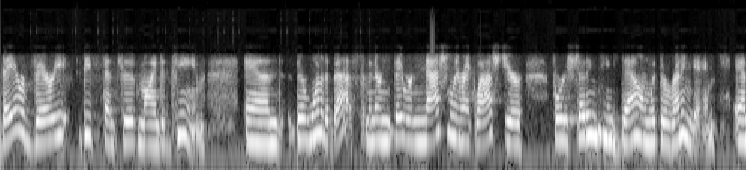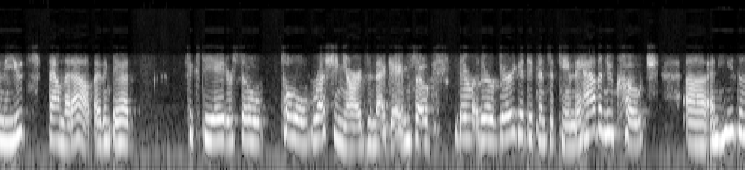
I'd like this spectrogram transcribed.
They are a very defensive-minded team, and they're one of the best. I mean, they're, they were nationally ranked last year for shutting teams down with their running game, and the Utes found that out. I think they had 68 or so total rushing yards in that game. So they're they're a very good defensive team. They have a new coach, uh, and he's an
